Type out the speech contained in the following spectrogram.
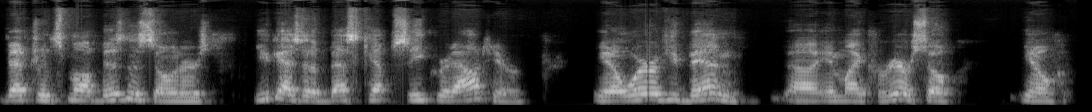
veteran small business owners, you guys are the best kept secret out here. You know, where have you been uh, in my career? So, you know,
